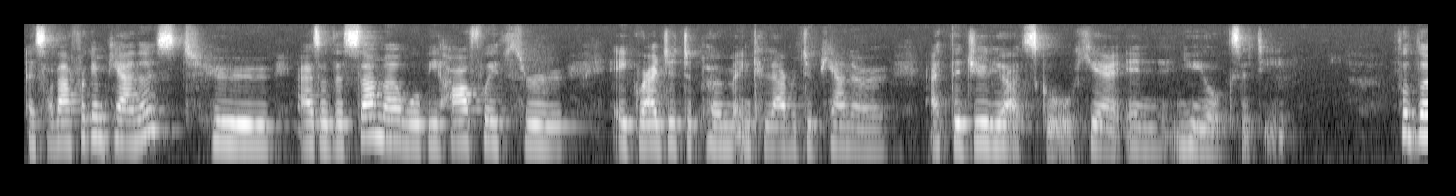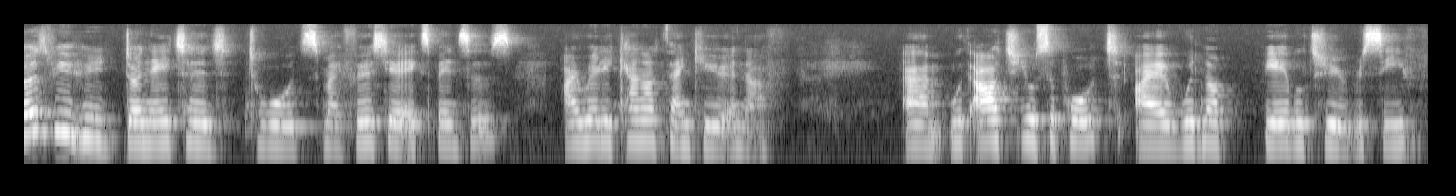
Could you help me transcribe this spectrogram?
a South African pianist who, as of the summer, will be halfway through a graduate diploma in collaborative piano at the Juilliard School here in New York City. For those of you who donated towards my first year expenses, I really cannot thank you enough. Um, without your support, I would not be able to receive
